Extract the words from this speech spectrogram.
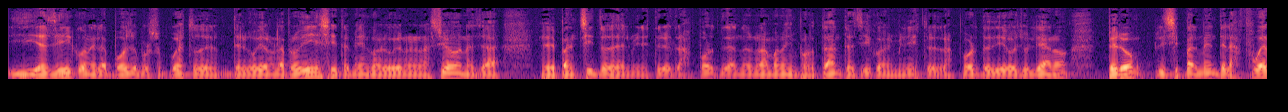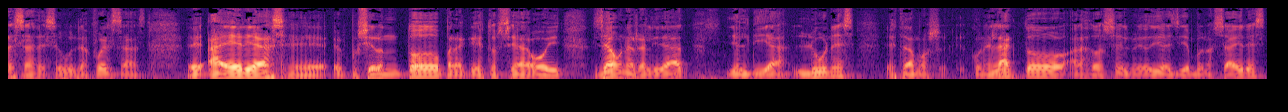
y allí con el apoyo, por supuesto, del, gobierno de la provincia y también con el gobierno de la nación, allá eh, Panchito desde el Ministerio de Transporte dando una mano importante allí con el ministro de Transporte, Diego Juliano, pero principalmente las fuerzas de seguridad, las fuerzas eh, aéreas pusieron todo para que esto sea hoy ya una realidad y el día lunes estamos con el acto a las 12 del mediodía allí en Buenos Aires.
